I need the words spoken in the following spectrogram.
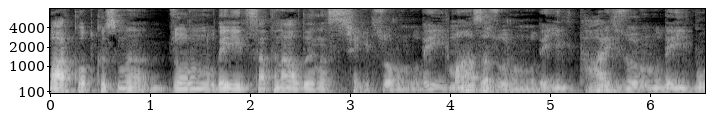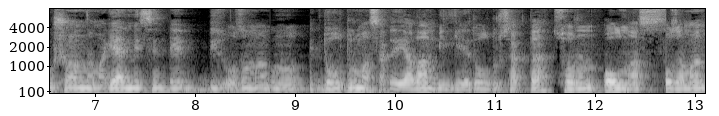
barkod kısmı zorunlu değil, satın aldığınız şehir zorunlu değil, mağaza zorunlu değil, tarih zorunlu değil. Bu şu anlama gelmesin. E, biz o zaman bunu doldurmasak da yalan bilgiyle doldursak da sorun olmaz. O zaman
